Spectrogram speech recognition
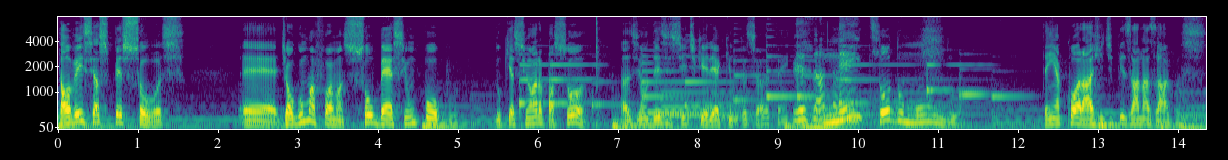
Talvez se as pessoas, é, de alguma forma, soubessem um pouco do que a senhora passou, elas iam desistir de querer aquilo que a senhora tem. Exatamente. Nem todo mundo tenha coragem de pisar nas águas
